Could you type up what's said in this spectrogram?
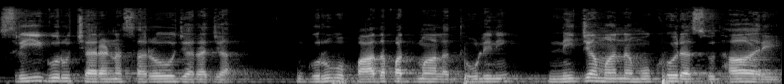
శ్రీ గురు చరణ సరోజ రజ గురువు పాదపద్మాల ధూళిని నిజమన ముఖుర సుధారి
